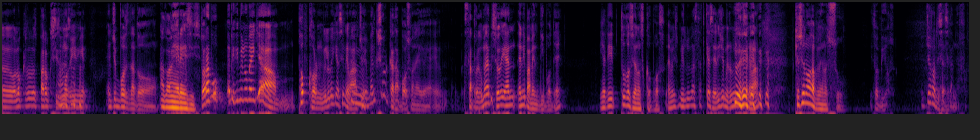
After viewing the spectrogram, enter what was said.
ολόκληρος παροξισμός. έγινε- Έτσι μπορείς να το... Να το αναιρέσεις. Τώρα που, επειδή μιλούμε για popcorn, μιλούμε για Ναι. σινεμά, και δεν ξέρω κατά πόσο ε, ε, στα προηγούμενα επεισόδια δεν- δεν είπαμε τίποτε. Γιατί τούτος είναι ο σκοπός. Εμείς μιλούμε, είμαστε τκασεροί και μιλούμε για σινεμά. Ποιος είναι ο αγαπημένος σου ηθοποιός; Και ρώτησα σε καμιά φορά.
